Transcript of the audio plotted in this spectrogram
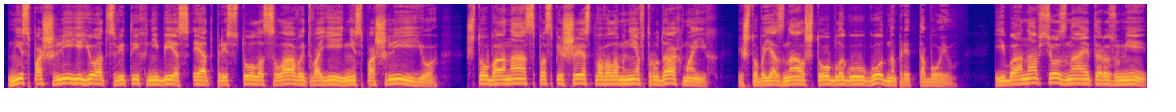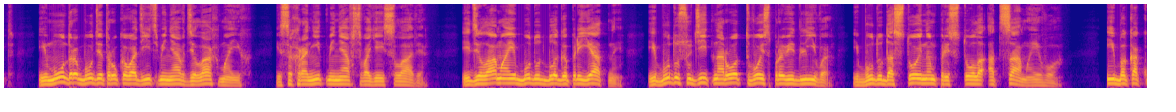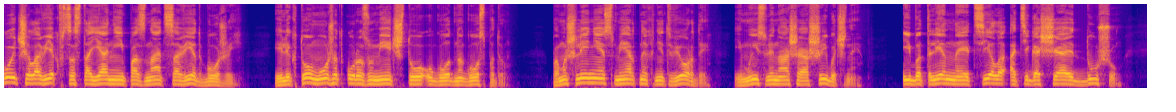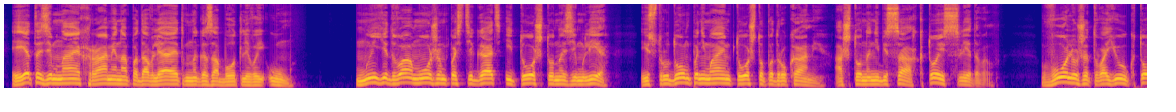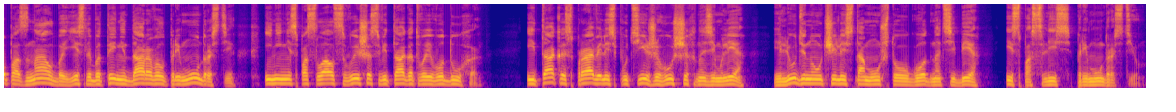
Не спошли ее от святых небес и от престола славы твоей не спошли ее, чтобы она споспешествовала мне в трудах моих, и чтобы я знал, что благоугодно пред тобою. Ибо она все знает и разумеет, и мудро будет руководить меня в делах моих, и сохранит меня в своей славе. И дела мои будут благоприятны, и буду судить народ твой справедливо, и буду достойным престола отца моего. Ибо какой человек в состоянии познать совет Божий? Или кто может уразуметь, что угодно Господу? Помышления смертных не тверды, и мысли наши ошибочны. Ибо тленное тело отягощает душу, и эта земная храмина подавляет многозаботливый ум. Мы едва можем постигать и то, что на земле, и с трудом понимаем то, что под руками, а что на небесах, кто исследовал. Волю же твою кто познал бы, если бы ты не даровал премудрости и не неспослал свыше святаго твоего духа, и так исправились пути живущих на земле, и люди научились тому, что угодно тебе, и спаслись премудростью.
